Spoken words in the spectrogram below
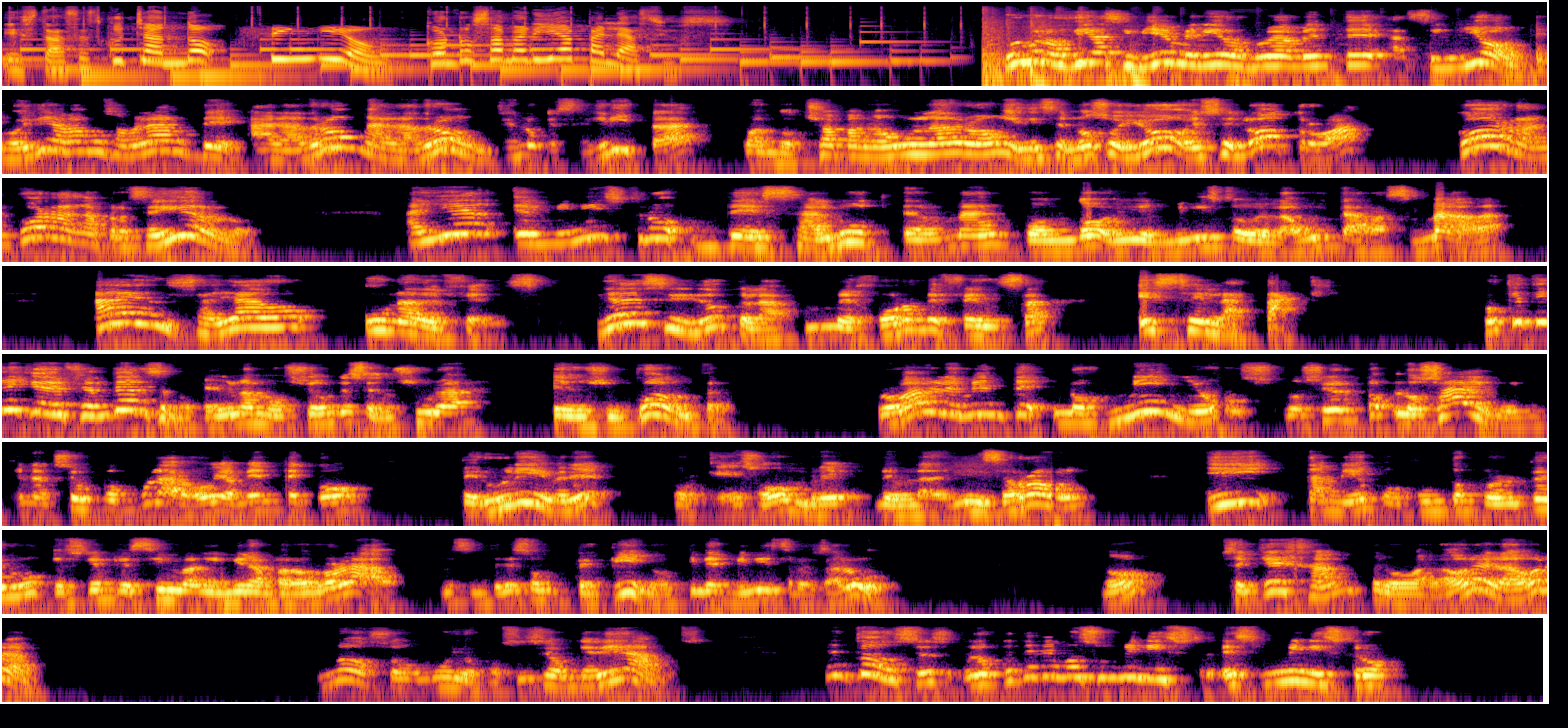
Estás escuchando Sin Guión con Rosa María Palacios. Muy buenos días y bienvenidos nuevamente a Sin Guión. Hoy día vamos a hablar de a ladrón, a ladrón, que es lo que se grita cuando chapan a un ladrón y dicen, no soy yo, es el otro, ¿ah? Corran, corran a perseguirlo. Ayer el ministro de Salud, Hernán Condori, el ministro de la UITA Racimada, ha ensayado una defensa y ha decidido que la mejor defensa es el ataque. ¿Por qué tiene que defenderse? Porque hay una moción de censura en su contra. Probablemente los niños, ¿no es cierto?, los salven en Acción Popular, obviamente con Perú Libre, porque es hombre de Vladimir Cerrón, y también con Juntos por el Perú, que siempre silban y miran para otro lado. Les interesa un pepino quién es ministro de Salud. ¿No? Se quejan, pero a la hora de la hora no son muy oposición, que digamos. Entonces, lo que tenemos es un ministro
